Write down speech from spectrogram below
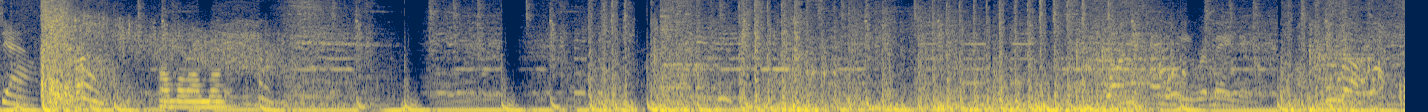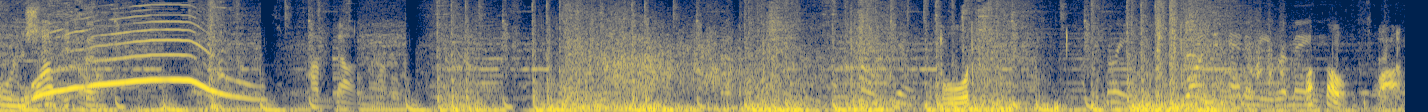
down. Almost, almost. One enemy remaining. Holy shit! I'm down. Four. Three. One enemy remaining. What the fuck?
